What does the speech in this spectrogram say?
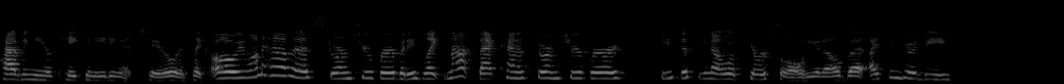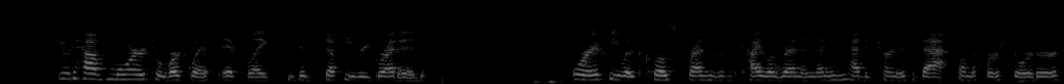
having your cake and eating it too. It's like, oh, we want to have a stormtrooper, but he's like, not that kind of stormtrooper he's just you know a pure soul you know but i think it would be you would have more to work with if like he did stuff he regretted or if he was close friends with Kylo Ren and then he had to turn his back on the first order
